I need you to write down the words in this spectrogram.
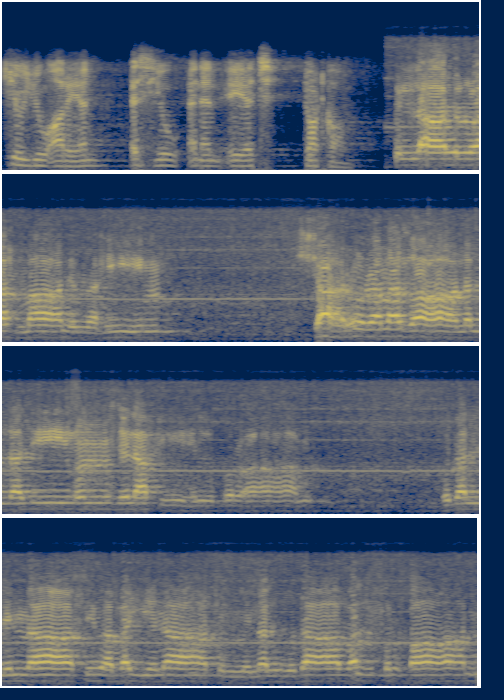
Q U R A N S U N N A H dot com بسم الله الرحمن الرحيم شهر رمضان الذي أنزل فيه القرآن۔ هدى للناس وبينات من الهدى والفرقان۔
